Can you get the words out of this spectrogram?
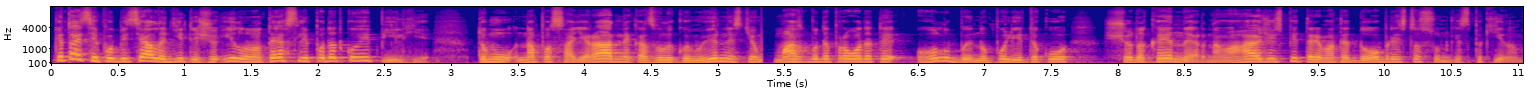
Китайці пообіцяли діти, що Ілону Теслі податкові пільги, тому на посаді радника з великою ймовірністю Маск буде проводити голубинну політику щодо КНР, намагаючись підтримати добрі стосунки з Пекіном.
